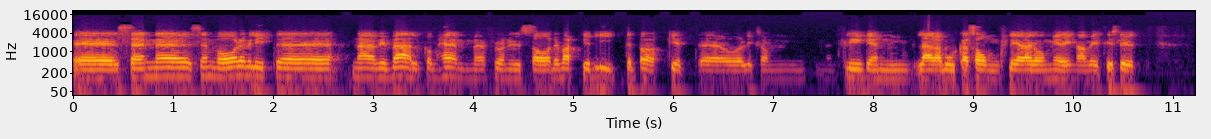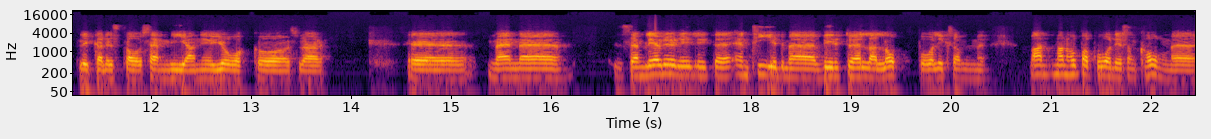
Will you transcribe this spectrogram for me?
Eh, sen, eh, sen var det väl lite, eh, när vi väl kom hem från USA, det vart ju lite bökigt eh, och liksom flygen lär bokas om flera gånger innan vi till slut lyckades ta oss hem via New York och sådär. Eh, men eh, sen blev det lite en tid med virtuella lopp och liksom man, man hoppar på det som kom. Eh,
